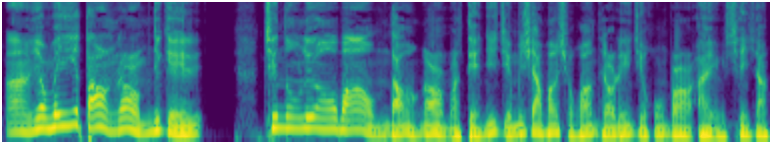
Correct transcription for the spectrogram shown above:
啊，要万一打广告，我们就给。京东六幺八，我们打广告嘛，点击节目下方小黄条领取红包，哎，有线下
